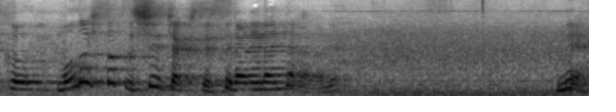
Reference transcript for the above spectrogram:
こう物一つ執着して捨てられないんだからね。ね。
